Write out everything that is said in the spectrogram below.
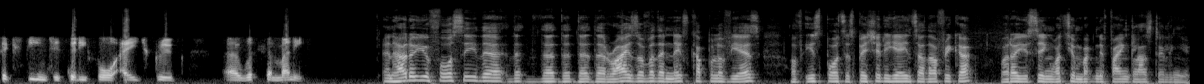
16 to 34 age group uh, with some money. And how do you foresee the, the, the, the, the, rise over the next couple of years of esports, especially here in South Africa? What are you seeing? What's your magnifying glass telling you?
